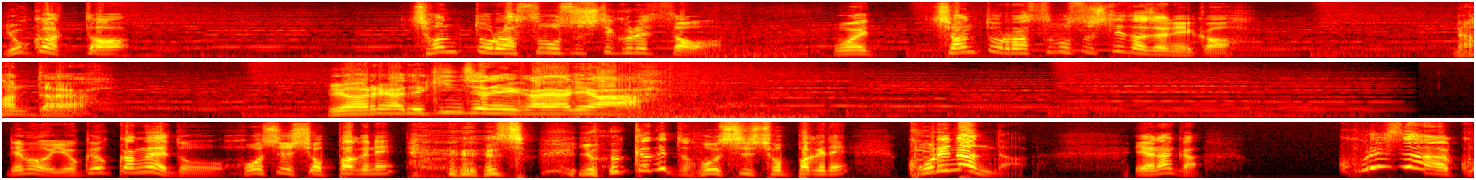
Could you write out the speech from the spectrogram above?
よかった。ちゃんとラスボスしてくれてたわ。お前、ちゃんとラスボスしてたじゃねえか。なんだよ。やりゃできんじゃねえか、やりゃ。でも、よくよく考えると、報酬しょっぱくね？よく考えると報酬しょっぱくね？これなんだ？いや、なんか、これさ、こん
